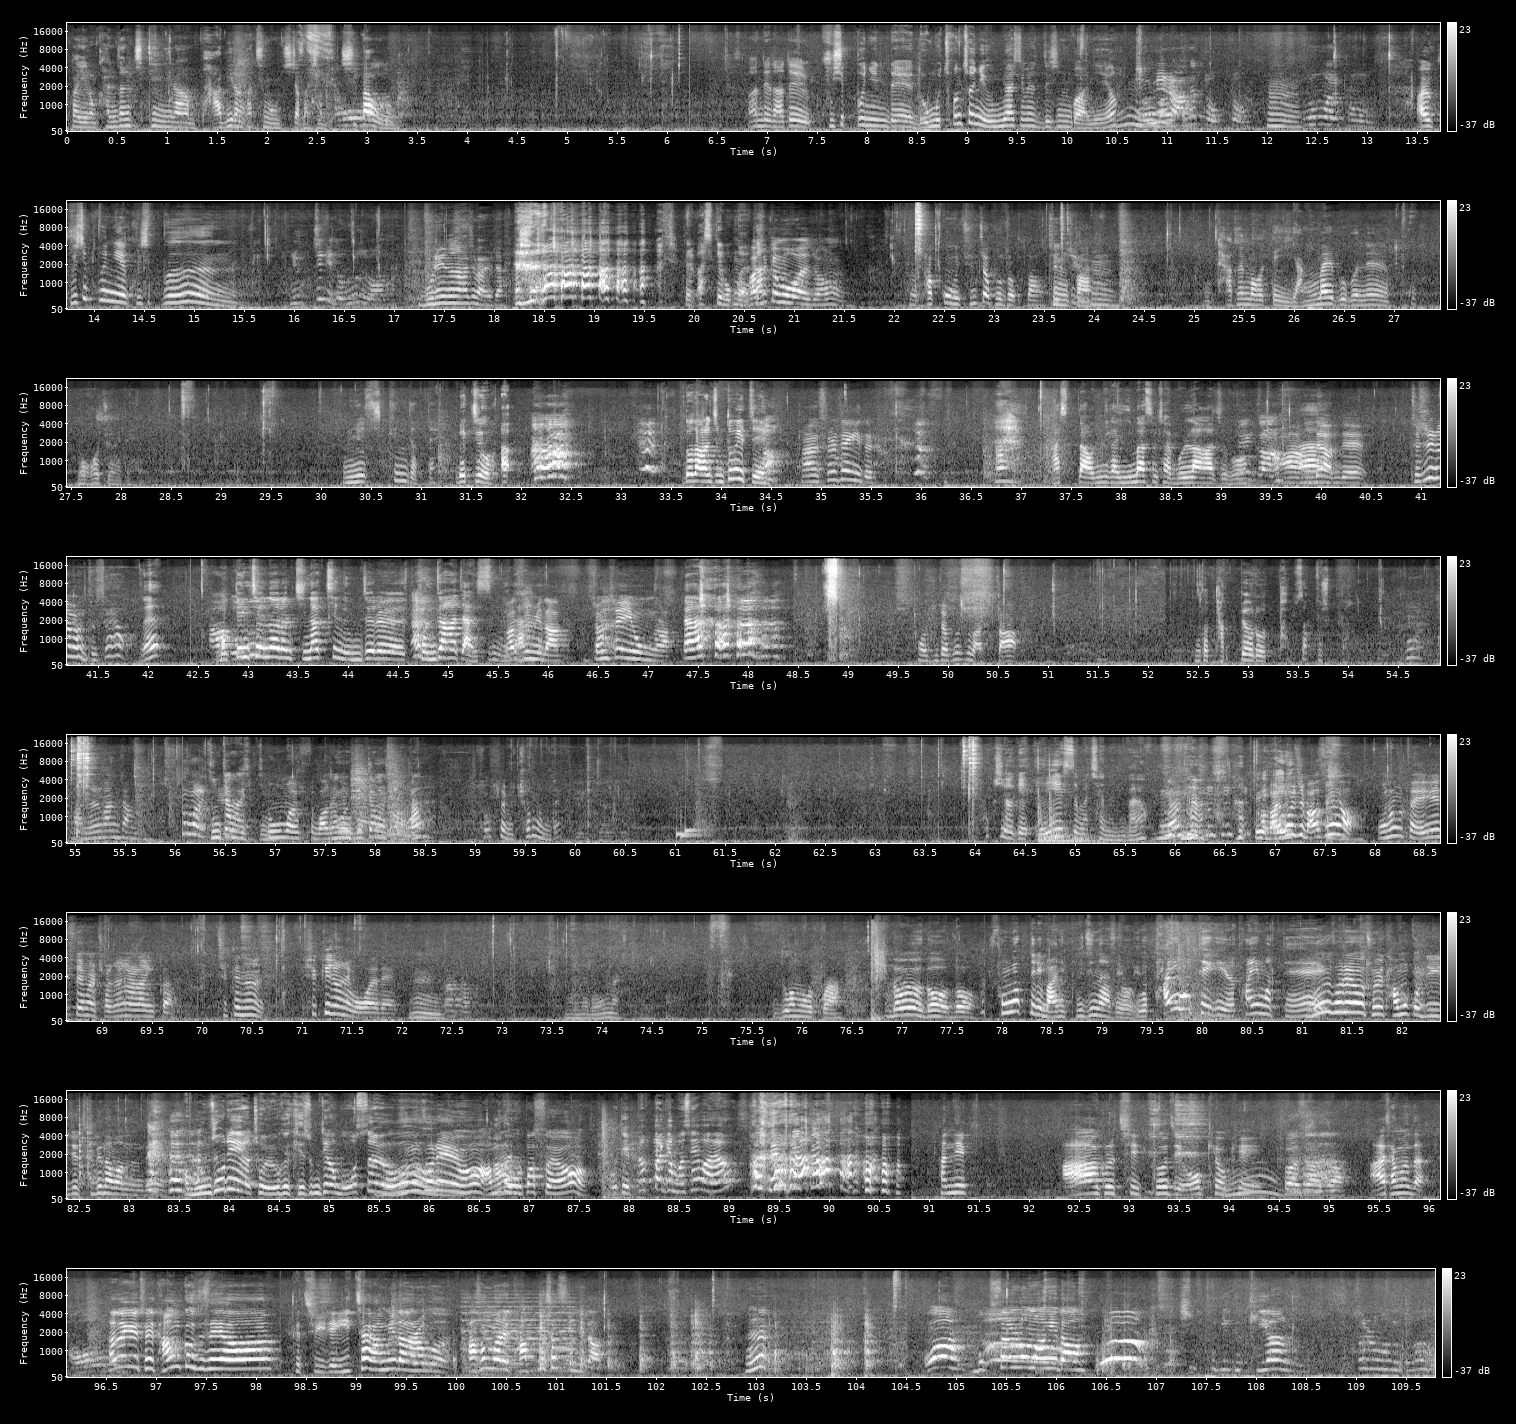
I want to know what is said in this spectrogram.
약간 이런 간장치킨이랑 밥이랑 같이 먹으면 진짜 맛있는데. 치밥으로. 아, 근데 다들 90분인데 너무 천천히 음미하시면서 드시는 거 아니에요? 준비를 안 했도 없어. 음. 너무 맛있어. 아, 90분이에요, 90분. 육질이 너무 좋아. 무리는 하지 말자 네, 맛있게 먹고 어, 갈까? 맛있게 먹어야죠. 닭고기 진짜 부드럽다. 그러니까. 음. 닭을 먹을 때 이 양말 부분을 꼭 먹어줘야 돼. 음료수 시키는지 어때? 맥주. 아. 너 나랑 지금 통했지? 아, 술쟁이들. 아, 아쉽다. 언니가 이 맛을 잘 몰라가지고. 그러니까. 아, 안 돼, 안 돼. 드시려면 드세요. 네? 먹갱 채널은 지나친 음주를 권장하지 않습니다. 맞습니다. 전체 이용가. 어, 진짜 소스 맛있다. 이거 닭뼈로 탑 쌓고 싶다. 마늘 간장. 진짜 맛있지? 너무 맛있어, 마늘 음, 간장. 진짜 맛있다. 소스 미쳤는데? 혹시 여기 ASMR 채널인가요? 아, 말 걸지 마세요. 오늘부터 ASMR 전향하려니까. 치킨은 식기 전에 먹어야 돼. 음. 근데 너무 맛있다. 진짜. 누가 먹을 거야? 넣어요, 넣어, 넣어. 속력들이 많이 부진하세요. 이거 타임어택이에요, 타임어택. 뭔 소리예요? 저희 다 먹고 니 이제 두 개 남았는데. 아, 뭔 소리예요? 저 여기 계속 제가 먹었어요. 뭔 소리예요? 아무도 아유. 못 봤어요. 어떻게 뼈다귀 한번 세워요? 한 입. 아, 그렇지. 그거지. 오케이, 오케이. 좋아, 좋아, 좋아. 아, 잘 먹는다. 사장님, 저희 다음 거 주세요. 그치, 이제 2차 갑니다, 여러분. 다섯 마리 다 부셨습니다. 음! 와, 목살로망이다. 이게 그 귀한 목살로망이구나.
